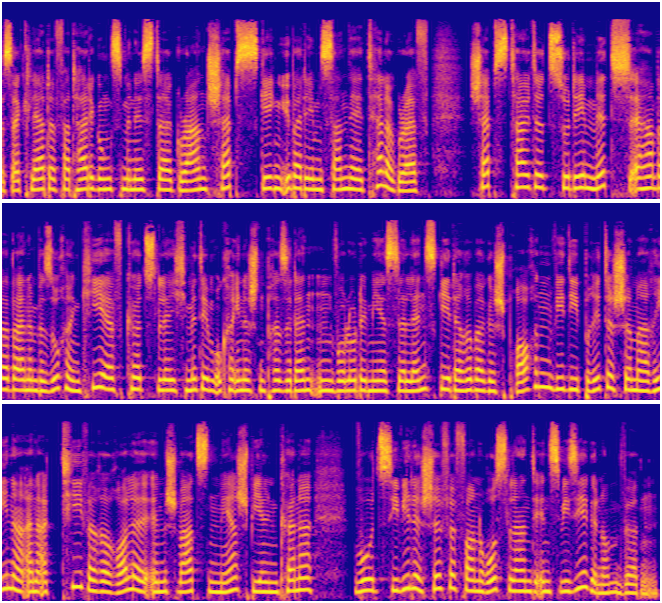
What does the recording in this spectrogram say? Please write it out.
Das erklärte Verteidigungsminister Grant Shapps gegenüber dem Sunday Telegraph. Shapps teilte zudem mit, er habe bei einem Besuch in Kiew kürzlich mit dem ukrainischen Präsidenten Volodymyr Zelensky darüber gesprochen, wie die britische Marine eine aktivere Rolle im Schwarzen Meer spielen könne, wo zivile Schiffe von Russland ins Visier genommen würden.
